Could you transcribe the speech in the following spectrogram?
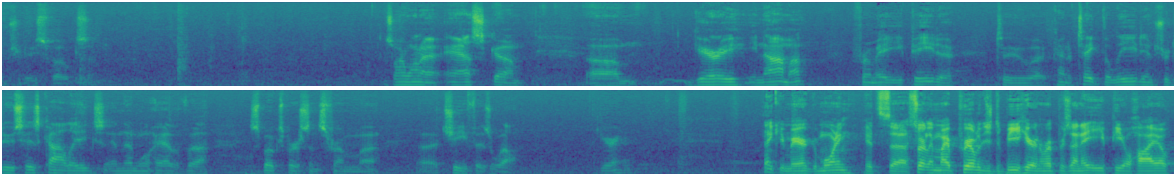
Introduce folks. So I want to ask um, um, Gary Enama from AEP to to uh, kind of take the lead, introduce his colleagues, and then we'll have uh, spokespersons from uh, uh, Chief as well. Gary? Thank you, Mayor. Good morning. It's uh, certainly my privilege to be here and represent AEP Ohio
